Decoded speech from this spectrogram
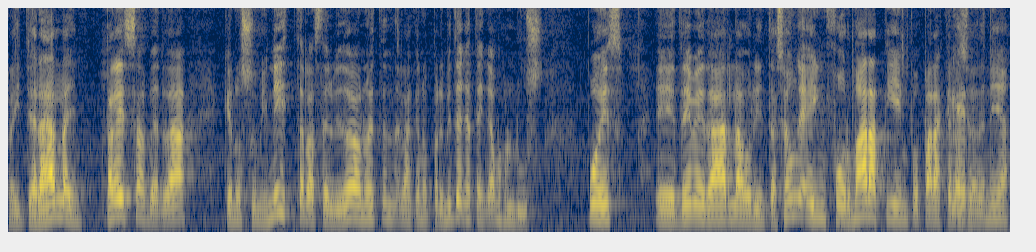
reiterar la empresa, ¿verdad?, que nos suministra la servidora nuestra, la que nos permite que tengamos luz, pues eh, debe dar la orientación e informar a tiempo para que la ciudadanía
